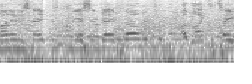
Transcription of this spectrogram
my name is Nathan from the SMJFL. I'd like to take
